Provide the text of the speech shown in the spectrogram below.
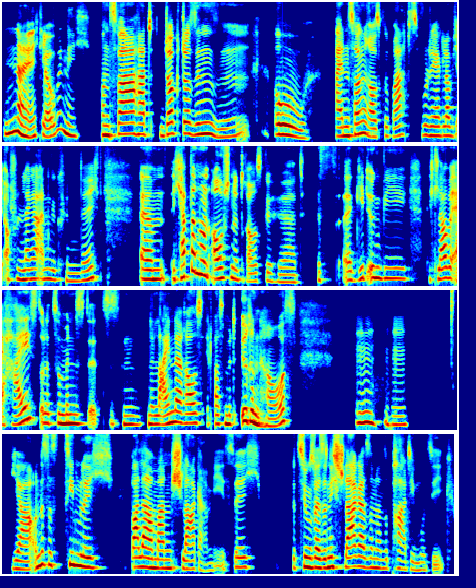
Nein, ich glaube nicht. Und zwar hat Dr. Sinsen Oh, einen Song rausgebracht. Das wurde ja, glaube ich, auch schon länger angekündigt. Ähm, ich habe da nur einen Ausschnitt rausgehört. Es äh, geht irgendwie, ich glaube, er heißt, oder zumindest äh, es ist ein, eine Line daraus, etwas mit Irrenhaus. mhm. Ja, und es ist ziemlich Ballermann-Schlagermäßig. Beziehungsweise nicht Schlager, sondern so Partymusik.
